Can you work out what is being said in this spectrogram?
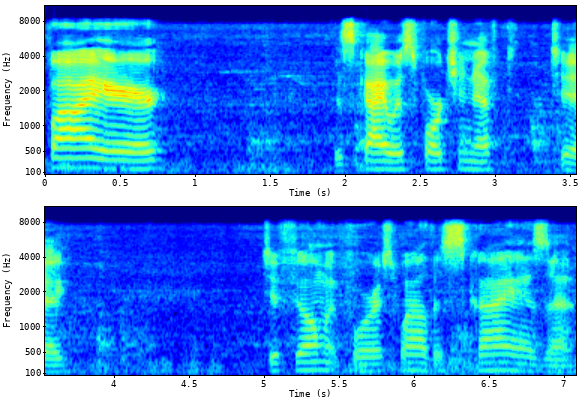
fire. This guy was fortunate enough to to film it for us. Wow, the sky has a...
